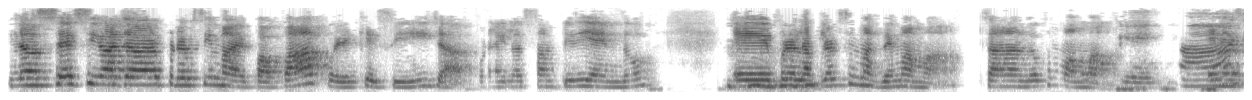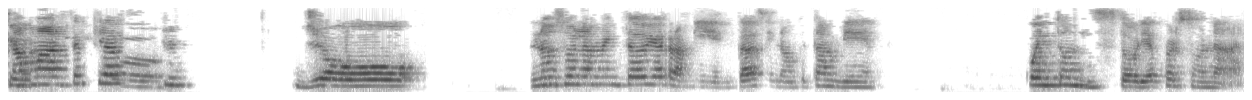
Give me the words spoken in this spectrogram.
no sé si vaya a haber próxima de papá, puede que sí, ya por ahí la están pidiendo. Eh, pero la próxima es de mamá, sanando con mamá. Ah, en esta masterclass yo no solamente doy herramientas, sino que también cuento mi historia personal.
